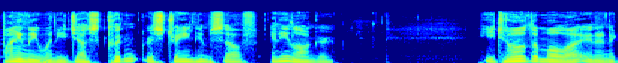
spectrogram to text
Finally, when he just couldn't restrain himself any longer, he told the mullah in an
